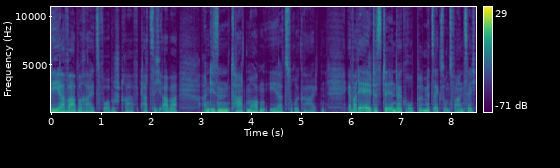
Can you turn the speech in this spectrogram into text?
der war bereits vorbestraft, hat sich aber an diesem Tatmorgen eher zurückgehalten. Er war der Älteste in der Gruppe mit 26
